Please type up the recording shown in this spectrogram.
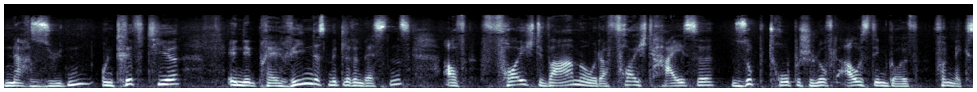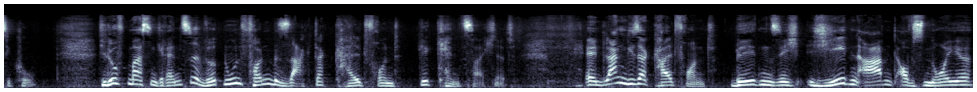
nach Süden und trifft hier in den Prärien des mittleren Westens auf feuchtwarme oder feuchtheiße subtropische Luft aus dem Golf von Mexiko. Die Luftmassengrenze wird nun von besagter Kaltfront gekennzeichnet. Entlang dieser Kaltfront bilden sich jeden Abend aufs Neue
